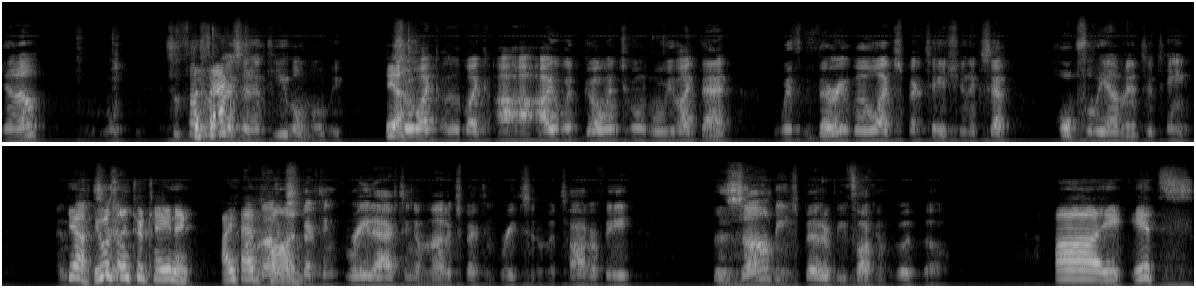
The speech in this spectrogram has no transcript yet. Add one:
You know, it's a fucking fact- Resident Evil movie. yeah, So like, like I, I I would go into a movie like that with very little expectation, except hopefully I'm entertained. And yeah. It was entertaining. I had I'm not fun. expecting great acting. I'm not expecting great cinematography. The zombies better be fucking good though. Uh, it's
